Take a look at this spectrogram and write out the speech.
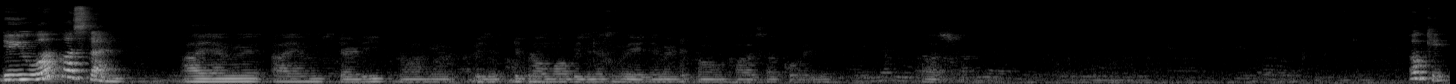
Do you work or study? I am I am study from business, diploma of business management from Khalsa College, Paso. Okay,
